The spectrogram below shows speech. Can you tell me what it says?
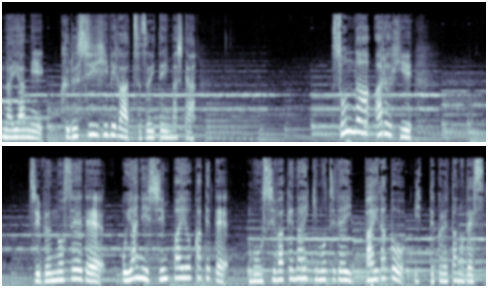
悩み苦しい日々が続いていました。そんなある日自分のせいで親に心配をかけて申し訳ない気持ちでいっぱいだと言ってくれたのです。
